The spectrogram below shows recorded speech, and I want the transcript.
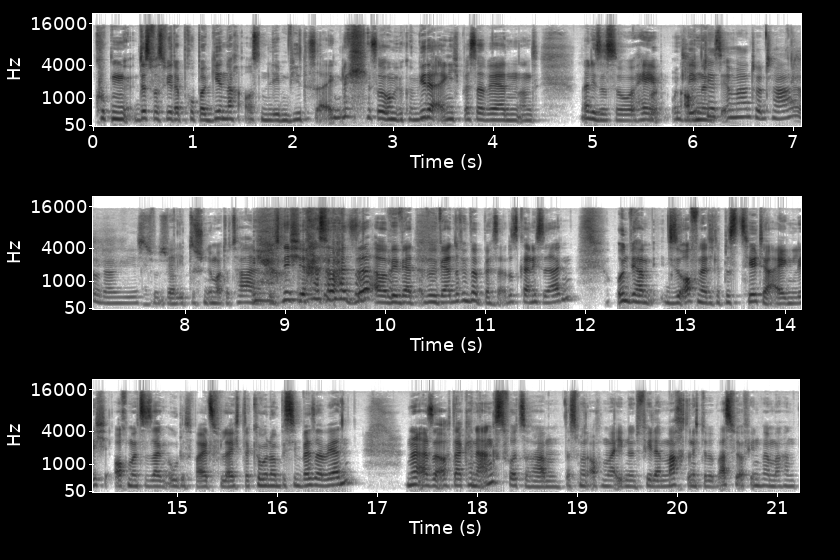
gucken, das, was wir da propagieren nach außen, leben wir das eigentlich? So, und wir können wieder eigentlich besser werden und na, dieses so, hey. Und, und lebt ihr es immer total oder wie ist das? Wer lebt es schon immer total? Natürlich nicht, also, also, aber wir werden, wir werden auf jeden Fall besser, das kann ich sagen. Und wir haben diese Offenheit, ich glaube, das zählt ja eigentlich, auch mal zu sagen, oh, das war jetzt vielleicht, da können wir noch ein bisschen besser werden. Ne, also auch da keine Angst vorzuhaben, dass man auch mal eben einen Fehler macht. Und ich glaube, was wir auf jeden Fall machen,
